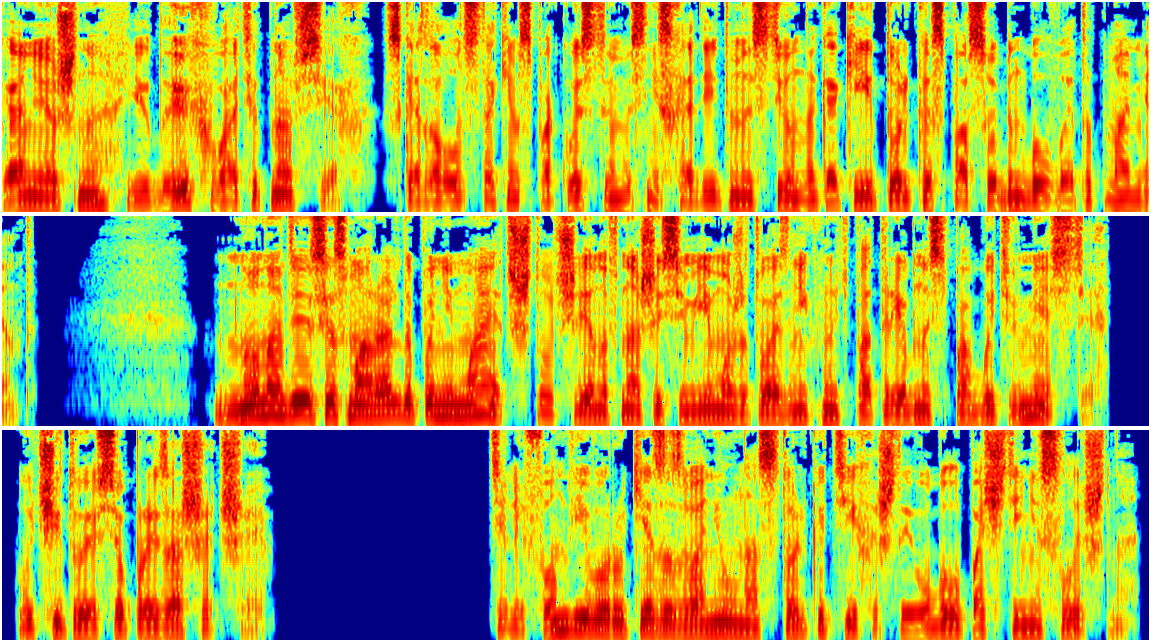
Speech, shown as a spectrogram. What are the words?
«Конечно, еды хватит на всех», — сказал он с таким спокойствием и снисходительностью, на какие только способен был в этот момент. «Но, надеюсь, Эсмаральда понимает, что у членов нашей семьи может возникнуть потребность побыть вместе, учитывая все произошедшее». Телефон в его руке зазвонил настолько тихо, что его было почти не слышно.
